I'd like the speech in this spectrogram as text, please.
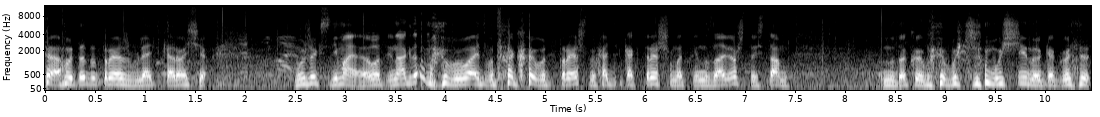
А вот это трэш, блядь, короче. Мужик, снимай. Вот иногда бывает вот такой вот трэш, ну хотя как трэшем это не назовешь, то есть там ну, такой вышел мужчина какой-то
